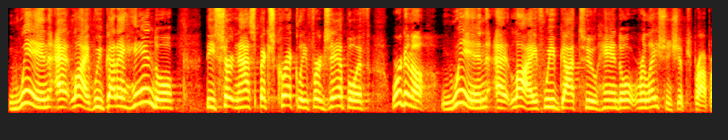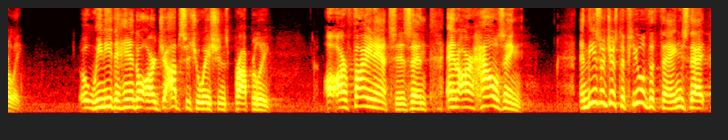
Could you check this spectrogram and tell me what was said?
win at life. We've got to handle these certain aspects correctly. For example, if we're going to win at life, we've got to handle relationships properly. We need to handle our job situations properly, our finances, and, and our housing and these are just a few of the things that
